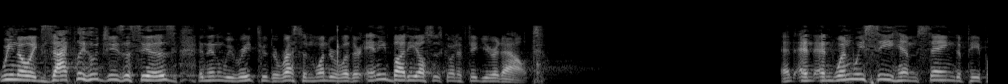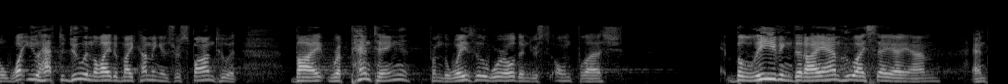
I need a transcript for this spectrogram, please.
We know exactly who Jesus is. And then we read through the rest and wonder whether anybody else is going to figure it out. And, and, and when we see him saying to people, what you have to do in the light of my coming is respond to it by repenting from the ways of the world and your own flesh, believing that I am who I say I am, and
